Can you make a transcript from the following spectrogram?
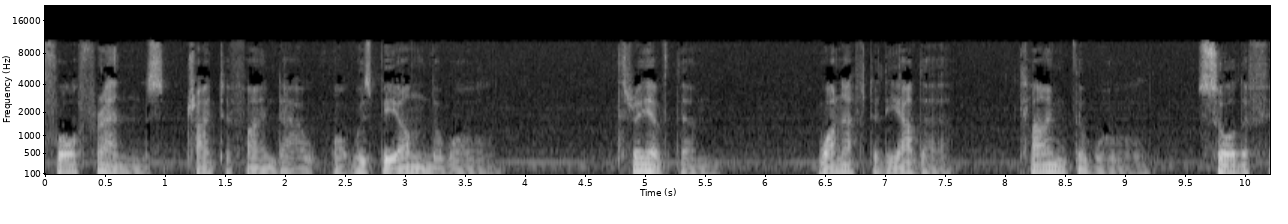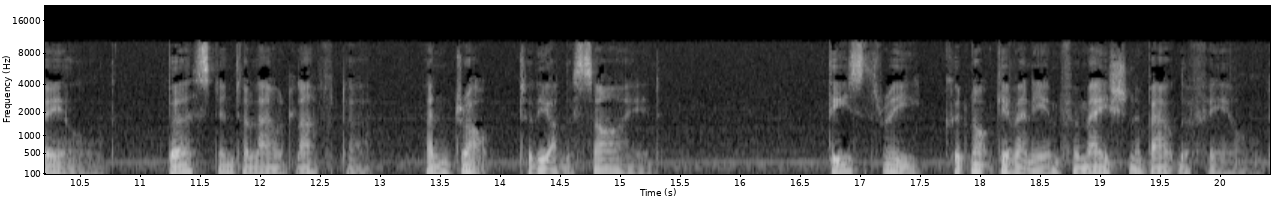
Four friends tried to find out what was beyond the wall. Three of them, one after the other, climbed the wall, saw the field, burst into loud laughter, and dropped to the other side. These three could not give any information about the field.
